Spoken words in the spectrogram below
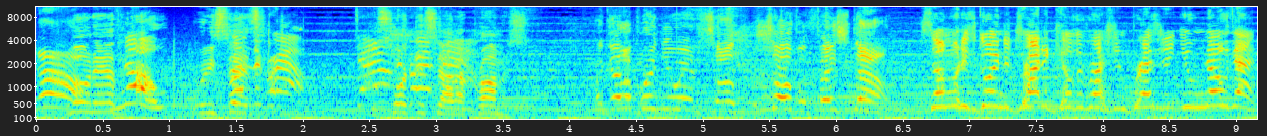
No! Come on, Ev. No! What he says. On the ground! Down we'll sort this out, now. I promise. I gotta bring you in, so sober, face down. Somebody's going to try to kill the Russian president. You know that.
